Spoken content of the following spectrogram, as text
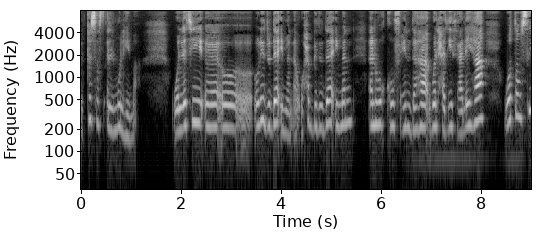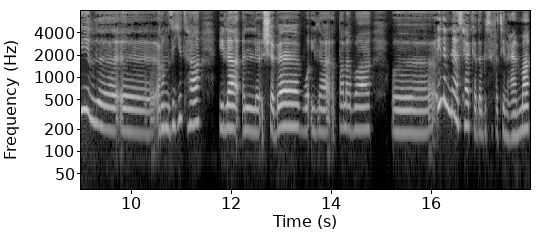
القصص الملهمة والتي أريد دائما أو أحبذ دائما الوقوف عندها والحديث عليها وتوصيل رمزيتها إلى الشباب وإلى الطلبة إلى الناس هكذا بصفة عامة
